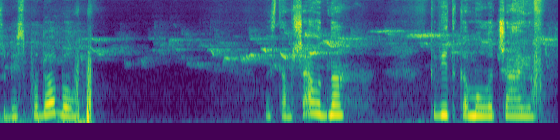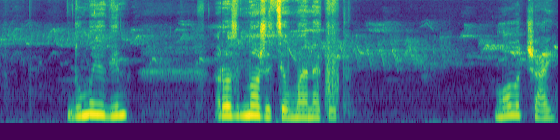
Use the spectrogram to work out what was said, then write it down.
собі сподобав. Ось там ще одна квітка молочаю. Думаю, він розмножиться в мене тут. Молочай.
